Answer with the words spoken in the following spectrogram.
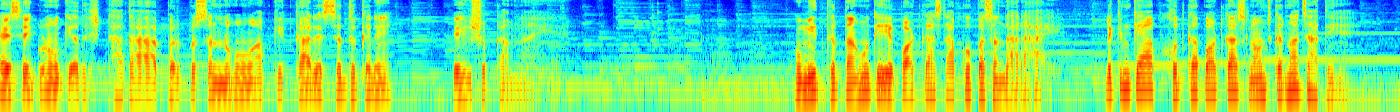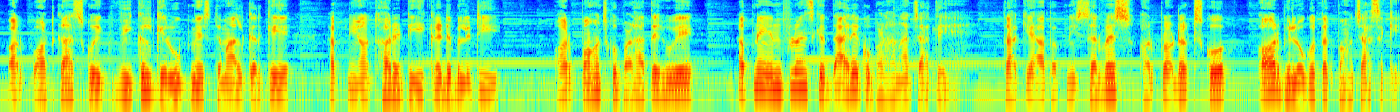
ऐसे गुणों के अधिष्ठाता आप पर प्रसन्न हो, आपके कार्य सिद्ध करें। यही शुभकामनाएँ हैं। उम्मीद करता हूँ कि यह पॉडकास्ट आपको पसंद आ रहा है। लेकिन क्या आप खुद का पॉडकास्ट लॉन्च करना चाहते हैं? और पॉडकास्ट को एक व्हीकल के रूप में इस्तेमाल करके अपनी अथॉरिटी क्रेडिबिलिटी और पहुँच को बढ़ाते हुए अपने इन्फ्लुएंस के दायरे को बढ़ाना चाहते हैं। ताकि आप अपनी सर्विस और प्रोडक्ट्स को और भी लोगों तक पहुँचा सकें।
